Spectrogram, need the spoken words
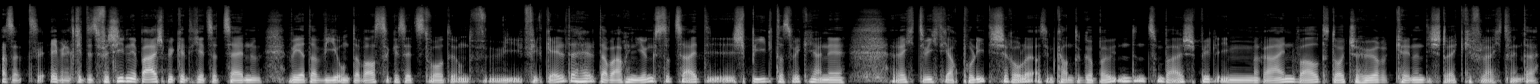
also eben, es gibt jetzt verschiedene Beispiele, könnte ich jetzt erzählen, wer da wie unter Wasser gesetzt wurde und wie viel Geld erhält, aber auch in jüngster Zeit spielt das wirklich eine recht wichtige, auch politische Rolle, also im Kanton Graubünden zum Beispiel, im Rheinwald, deutsche Hörer kennen die Strecke vielleicht, wenn der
